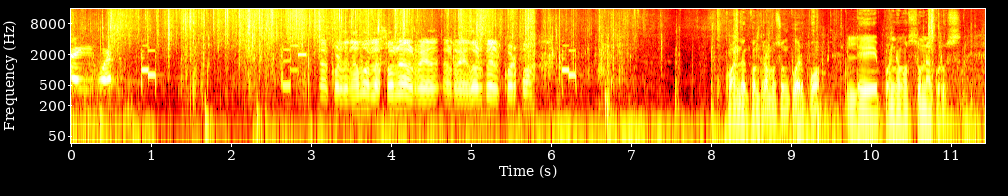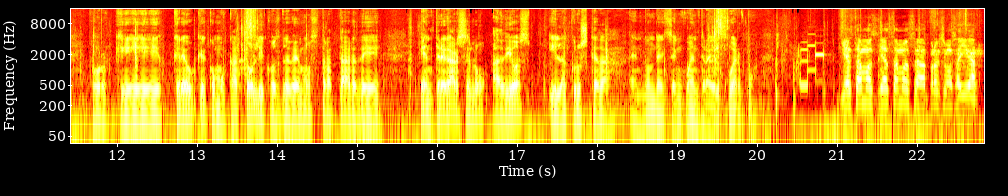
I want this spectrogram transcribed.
Ahí igual. Acordonamos la zona alre- alrededor del cuerpo. Cuando encontramos un cuerpo, le ponemos una cruz, porque creo que como católicos debemos tratar de entregárselo a Dios y la cruz queda en donde se encuentra el cuerpo. Ya estamos, ya estamos ah, próximos a llegar.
